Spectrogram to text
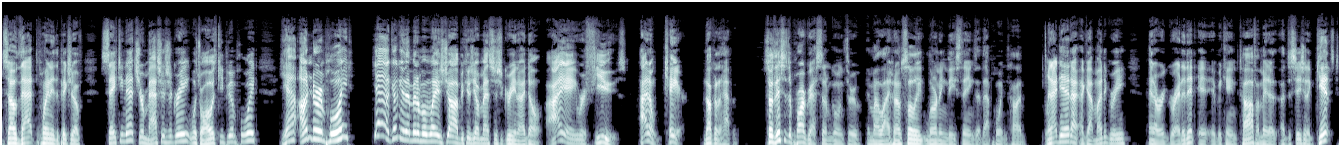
So that pointed the picture of safety nets, your master's degree, which will always keep you employed. Yeah, underemployed. Yeah, go get that minimum wage job because you have a master's degree and I don't. I refuse. I don't care. Not going to happen. So this is the progress that I'm going through in my life, and I'm slowly learning these things at that point in time. And I did. I, I got my degree, and I regretted it. It, it became tough. I made a, a decision against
